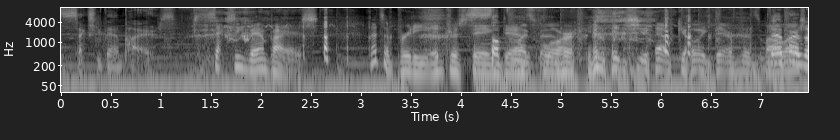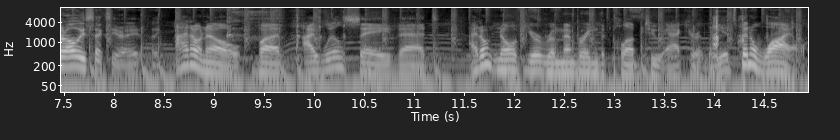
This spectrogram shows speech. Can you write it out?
sexy vampires. Sexy vampires. That's a pretty interesting Something dance like floor image you have going there, Vampires are always sexy, right? Like I don't know, but I will say that I don't know if you're remembering the club too accurately. It's been a while.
